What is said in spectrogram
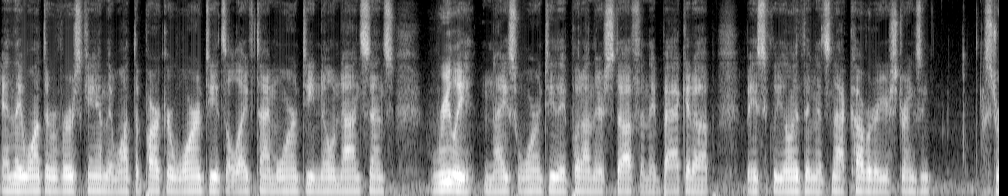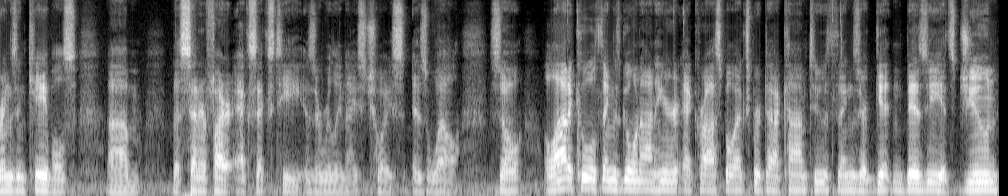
and they want the reverse cam. They want the Parker warranty. It's a lifetime warranty, no nonsense. Really nice warranty they put on their stuff, and they back it up. Basically, the only thing that's not covered are your strings and strings and cables. Um, the Centerfire XXT is a really nice choice as well. So a lot of cool things going on here at crossbowexpert.com too. Things are getting busy. It's June.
